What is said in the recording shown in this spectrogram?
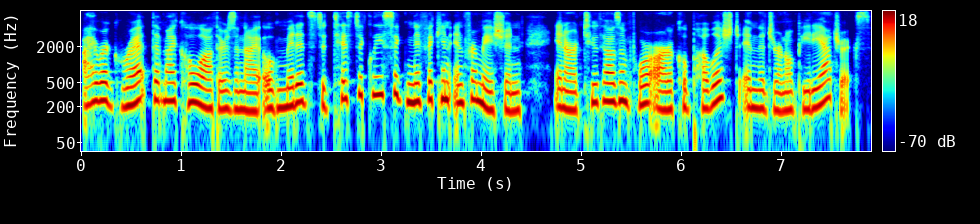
I regret that my co authors and I omitted statistically significant information in our 2004 article published in the journal Pediatrics.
